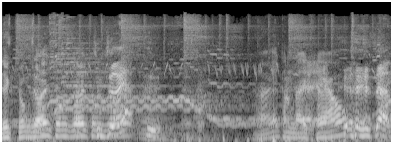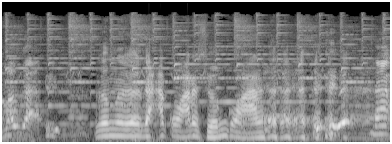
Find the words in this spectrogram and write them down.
dịch xuống dưới xuống dưới Xuống dưới ạ? đấy thằng này khéo. Dạ vâng ạ. Gương đã quá là sướng quá. Dạ,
